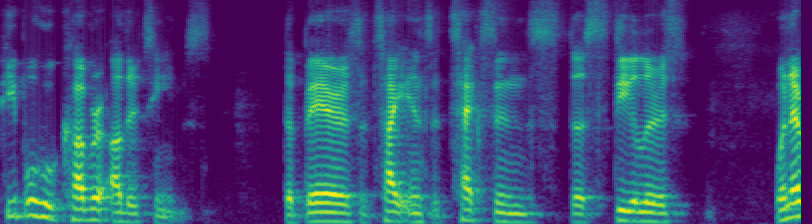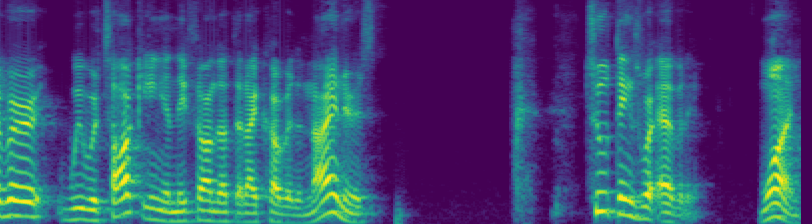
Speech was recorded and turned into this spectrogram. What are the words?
people who cover other teams, the Bears, the Titans, the Texans, the Steelers. Whenever we were talking and they found out that I covered the Niners, two things were evident. One,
